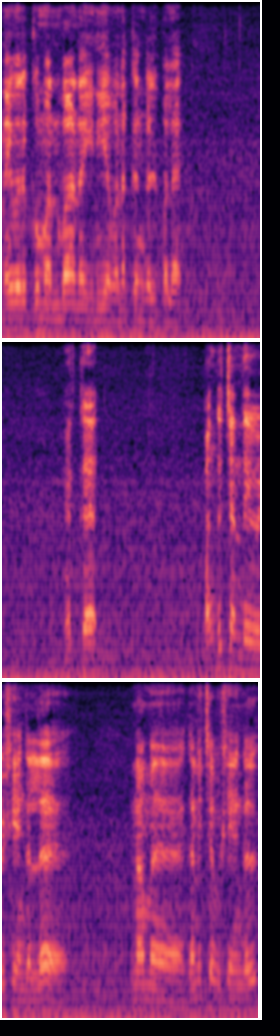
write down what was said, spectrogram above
அனைவருக்கும் அன்பான இனிய வணக்கங்கள் பல. நிற்க பங்குச்சந்தை விஷயங்களில் நாம் கணித்த விஷயங்கள்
